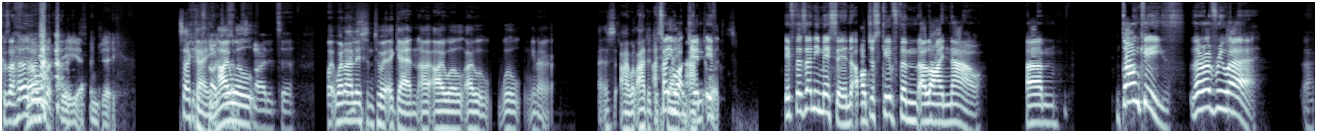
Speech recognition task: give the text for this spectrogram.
Because I heard all of them. D, F, and G. It's okay. Just I just will to. when when I listen to it again. I, I will. I will. Will you know? As I will add a I tell you disclaimer what, Jim, if- afterwards. If there's any missing, I'll just give them a line now. Um, donkeys, they're everywhere. Um,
